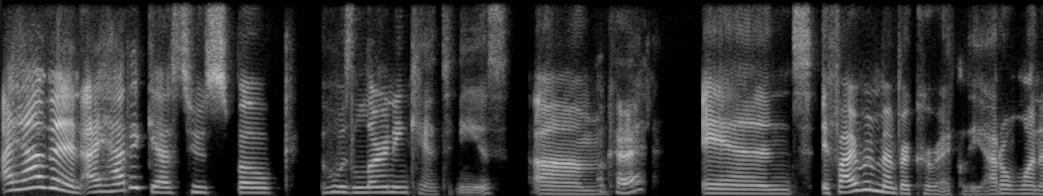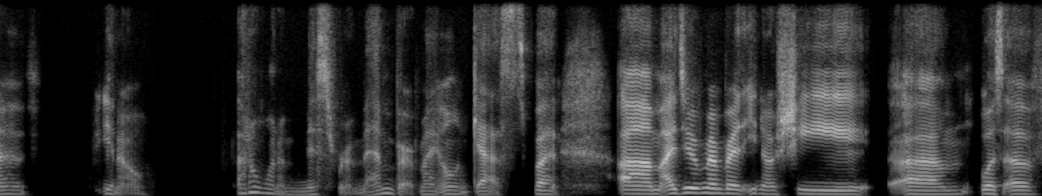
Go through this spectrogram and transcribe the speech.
I haven't. I had a guest who spoke, who was learning Cantonese. Um, okay. And if I remember correctly, I don't want to, you know, I don't want to misremember my own guests, but um, I do remember, you know, she um, was of,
